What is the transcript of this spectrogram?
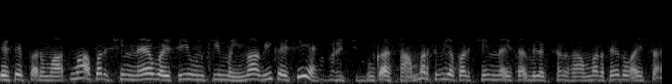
जैसे परमात्मा अपरिछिन्न है वैसे ही उनकी महिमा भी कैसी है? उनका सामर्थ्य भी अपरिछिन्न ऐसा विलक्षण सामर्थ्य है तो ऐसा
